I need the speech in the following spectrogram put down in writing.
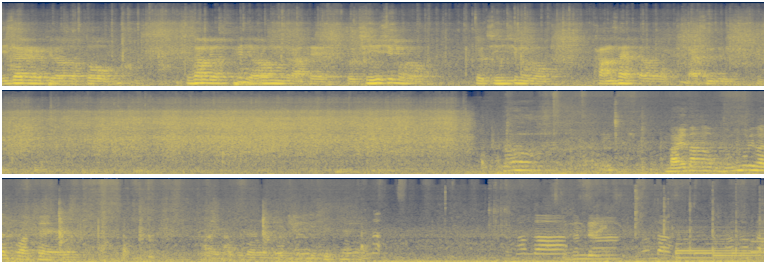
이 자리를 빌어서 또 두산 베어스 팬 여러분들한테 또 진심으로 또 진심으로 감사했다고 말씀드리고 싶습니다. 말만 하면 눈물이 날 것 같아. 감사합니다. 감사합니다. 감사합니다.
